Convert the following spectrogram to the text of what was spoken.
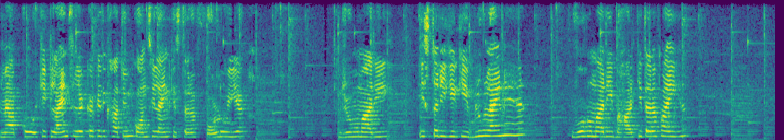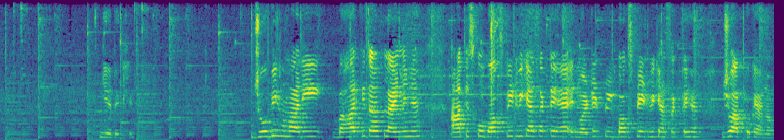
मैं आपको एक एक लाइन सिलेक्ट करके दिखाती हूँ, कौन सी लाइन किस तरफ़ फोल्ड हुई है। जो हमारी इस तरीके की ब्लू लाइनें हैं, वो हमारी बाहर की तरफ़ आई हैं। ये देखिए। जो भी हमारी बाहर की तरफ़ लाइनें हैं, आप इसको बॉक्स प्लेट भी कह सकते हैं इन्वर्टेड बॉक्स प्लेट भी कह सकते हैं, जो आपको कहना हो।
